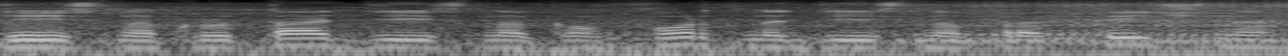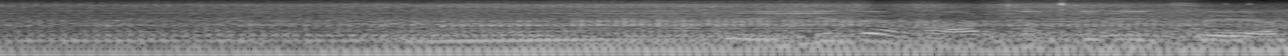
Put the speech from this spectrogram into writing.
дійсно крута, дійсно комфортна, дійсно практична. І їде гарно, дивіться як.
